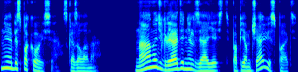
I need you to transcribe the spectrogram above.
«Не беспокойся», — сказала она. «На ночь глядя нельзя есть. Попьем чаю и спать».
